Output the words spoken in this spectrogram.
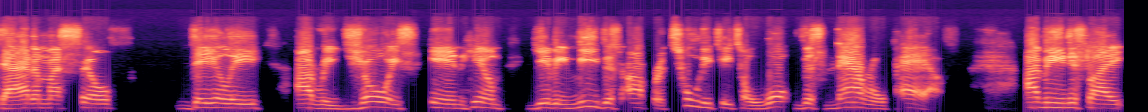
die to myself daily. I rejoice in Him giving me this opportunity to walk this narrow path. I mean, it's like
